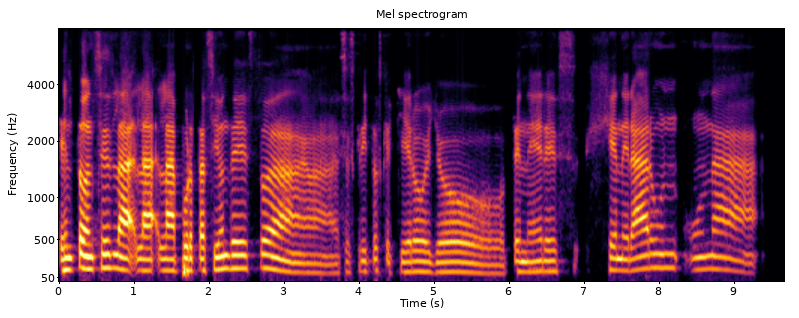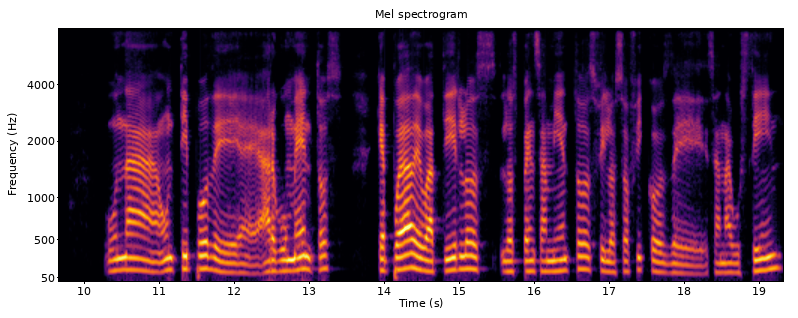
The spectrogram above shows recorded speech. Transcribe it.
Entonces, la, la- la aportación de estos escritos que quiero yo tener es generar un, una, una, un tipo de eh, argumentos que pueda debatir los, los pensamientos filosóficos de San Agustín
